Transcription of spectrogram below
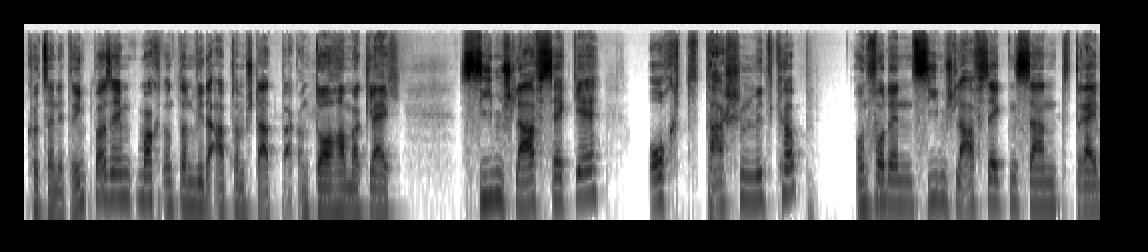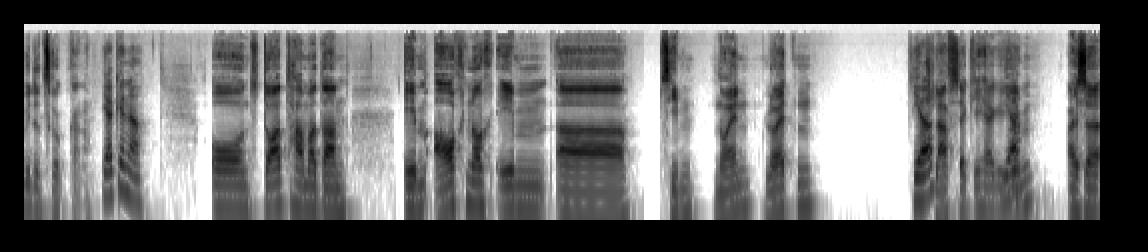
kurz eine Trinkpause eben gemacht und dann wieder ab am Stadtpark. Und da haben wir gleich sieben Schlafsäcke, acht Taschen mitgehabt und von den sieben Schlafsäcken sind drei wieder zurückgegangen. Ja, genau. Und dort haben wir dann eben auch noch eben äh, sieben, neun Leuten Ja. Schlafsäcke hergegeben. Also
